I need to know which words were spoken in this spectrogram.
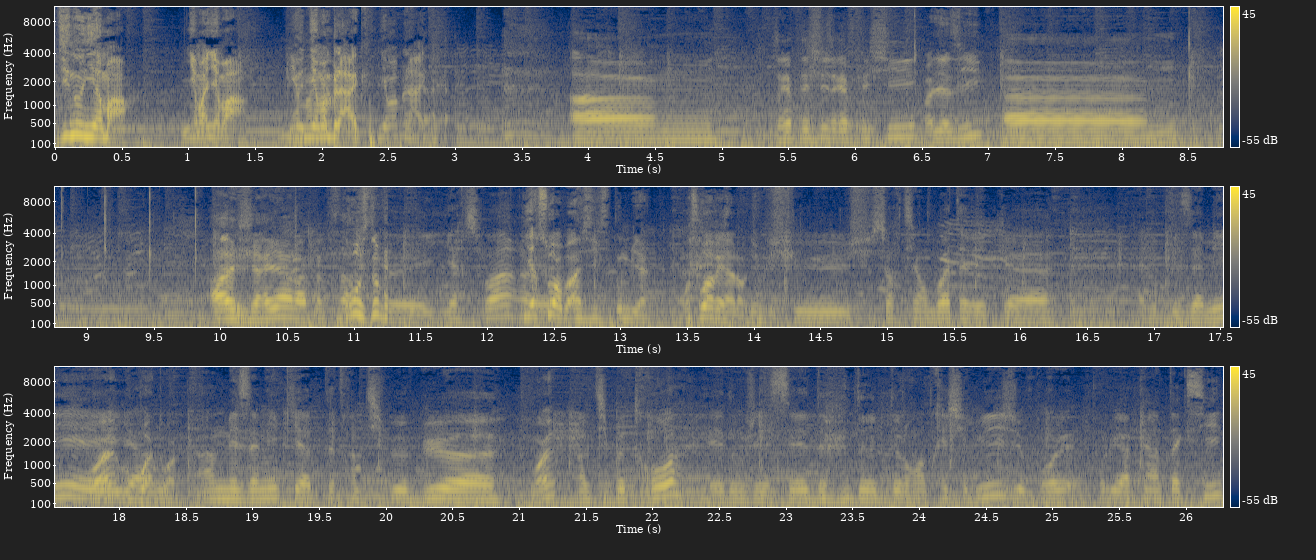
Dis-nous, Nyama. Nyama, Nyama. Nyama blague. Nyama blague. Euh, je réfléchis, je réfléchis. Vas-y, vas-y. Euh... Ah, j'ai rien là comme ça. Gros, stop. Euh, hier soir, Hier euh, soir, bah, vas-y, ça tombe bien. En soirée, alors. donc, je, suis, je suis sorti en boîte avec, euh, avec des amis et Ouais, il y en a boîte, un, de mes amis qui a peut-être un petit peu bu euh, Ouais. un petit peu trop et donc j'ai essayé de, de- de le rentrer chez lui je- pour, pour lui appeler un taxi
